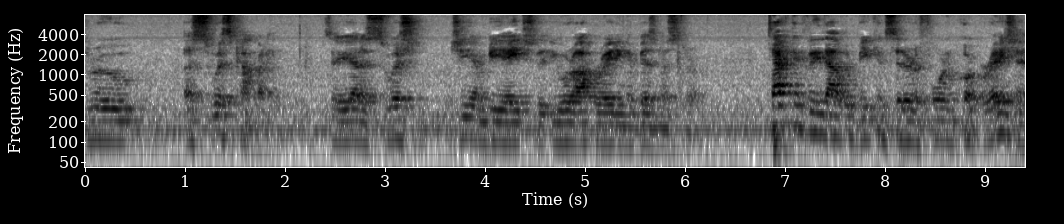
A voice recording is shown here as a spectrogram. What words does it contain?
through a Swiss company, so you had a Swiss GmbH that you were operating a business through. Technically, that would be considered a foreign corporation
